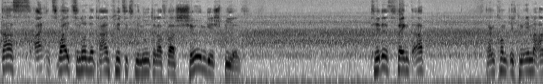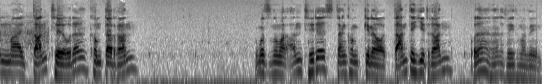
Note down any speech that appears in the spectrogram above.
Das 2 zu 0 in der 43. Minute, das war schön gespielt. Tiddes fängt ab. Dann kommt, ich nehme an, mal Dante, oder? Kommt da dran. Gucken wir uns das nochmal an. Tiddes, dann kommt genau Dante hier dran, oder? Das will ich mal sehen.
